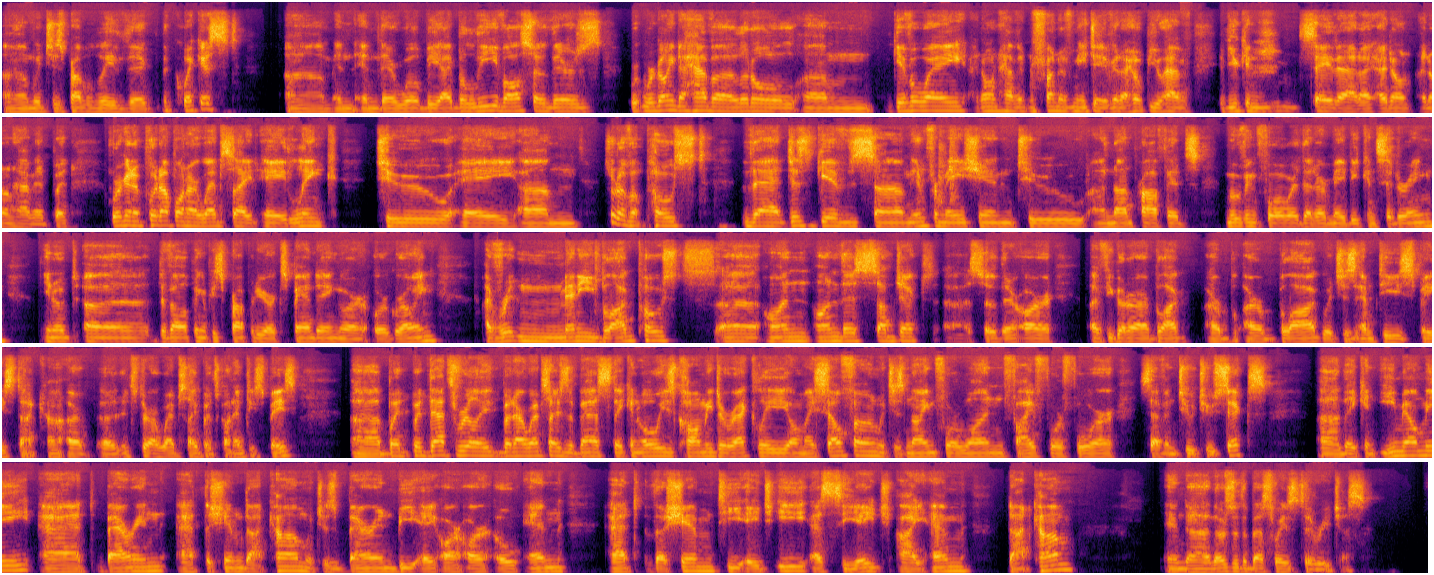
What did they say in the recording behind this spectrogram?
um, which is probably the the quickest. Um, and and there will be, I believe, also there's we're going to have a little um, giveaway. I don't have it in front of me, David. I hope you have. If you can say that, I, I don't. I don't have it, but we're going to put up on our website a link to a um, sort of a post that just gives some information to uh, nonprofits moving forward that are maybe considering, you know, uh, developing a piece of property or expanding or or growing. I've written many blog posts uh, on on this subject. Uh, so there are, if you go to our blog, our our blog, which is emptyspace.com, or uh, it's through our website, but it's called Empty Space. Uh, but but that's really but our website is the best. They can always call me directly on my cell phone, which is 941-544-7226. Uh, they can email me at baron at the theschim.com, which is baron, B A R R O N at the shim, T H E S C H I M dot com. And uh, those are the best ways to reach us.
